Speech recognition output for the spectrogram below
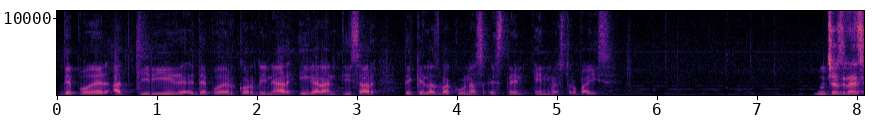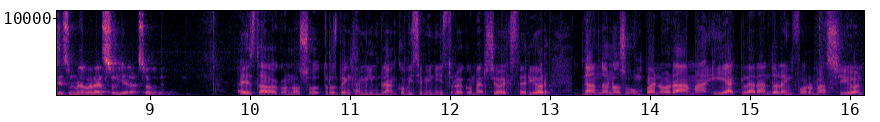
de poder adquirir, de poder coordinar y garantizar de que las vacunas estén en nuestro país. Muchas gracias, un abrazo y a las órdenes. Ahí estaba con nosotros Benjamín Blanco, viceministro de Comercio Exterior, dándonos un panorama y aclarando la información.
